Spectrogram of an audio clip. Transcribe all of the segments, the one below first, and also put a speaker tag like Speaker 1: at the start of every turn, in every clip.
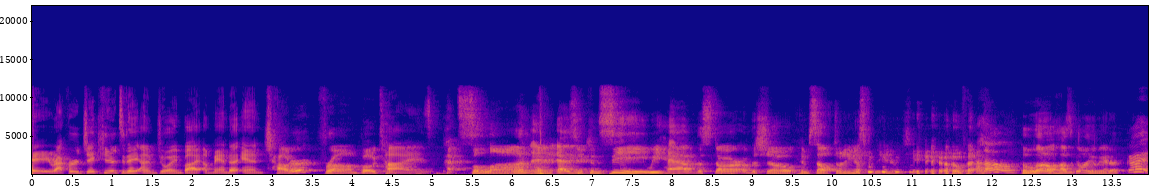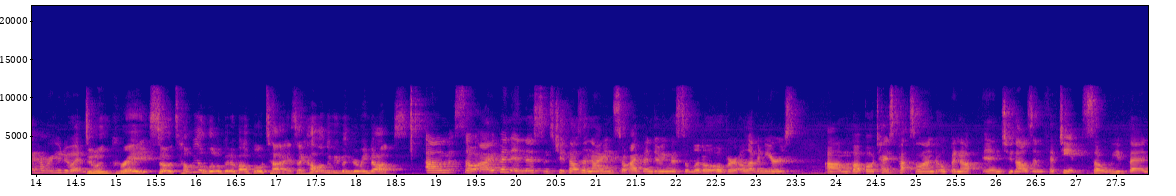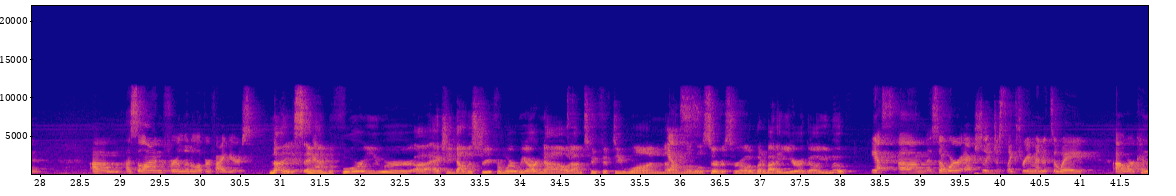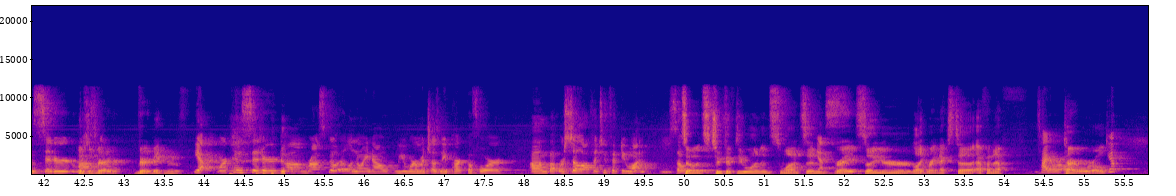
Speaker 1: Hey, rapper Jake here. Today I'm joined by Amanda and Chowder from Bowties Pet Salon. And as you can see, we have the star of the show himself joining us for the interview.
Speaker 2: Hello.
Speaker 1: Hello, how's it going, Amanda?
Speaker 2: Good. How are you doing?
Speaker 1: Doing great. So tell me a little bit about Bowties. Like, how long have you been grooming dogs?
Speaker 2: Um, so I've been in this since 2009. So I've been doing this a little over 11 years. Um, but Bowties Pet Salon opened up in 2015. So we've been um, a salon for a little over five years.
Speaker 1: Nice. And
Speaker 2: Yeah.
Speaker 1: before you were uh, actually down the street from where we are now on 251 on the little service road, but about a year ago you moved.
Speaker 2: Yes. Um, so we're actually just like three minutes away. Uh, we're considered
Speaker 1: It was a very, very big move.
Speaker 2: Yeah, we're considered um, Roscoe, Illinois now. We were Machesney Park before, um, but we're still off at 251. So,
Speaker 1: So it's 251 in Swanson,
Speaker 2: Yes.
Speaker 1: right? So you're like right next to FNF
Speaker 2: Tire World.
Speaker 1: Tire World.
Speaker 2: Yep.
